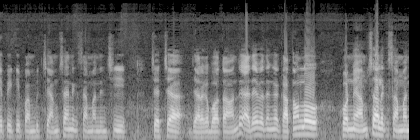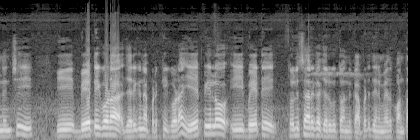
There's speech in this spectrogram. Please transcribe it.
ఏపీకి పంపించే అంశానికి సంబంధించి చర్చ జరగబోతా ఉంది. అదేవిధంగా గతంలో కొన్ని అంశాలకు సంబంధించి ఈ భేటీ కూడా జరిగినప్పటికీ కూడా ఏపీలో ఈ భేటీ తొలిసారిగా జరుగుతోంది కాబట్టి దీని మీద కొంత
